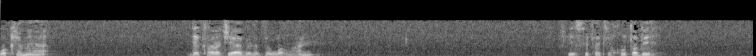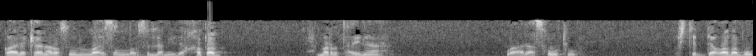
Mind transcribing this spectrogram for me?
وكما ذكر جابر رضي الله عنه في صفة خطبه قال كان رسول الله صلى الله عليه وسلم إذا خطب احمرت عيناه وعلى صوته واشتد غضبه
